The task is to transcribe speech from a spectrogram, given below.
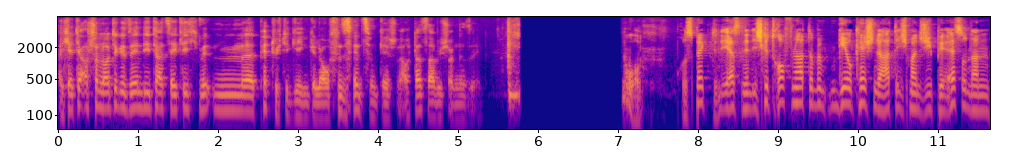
Ich hätte ja auch schon Leute gesehen, die tatsächlich mit einem äh, Pad durch die Gegend gelaufen sind zum Cashen. Auch das habe ich schon gesehen. Oh, Respekt. Den ersten, den ich getroffen hatte mit dem Geocachen, da hatte ich mein GPS und dann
